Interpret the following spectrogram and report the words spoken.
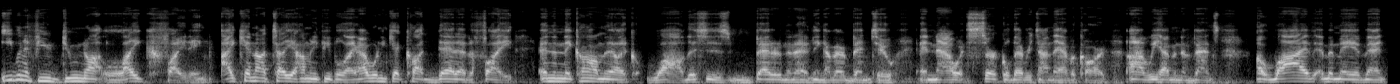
even if you do not like fighting, I cannot tell you how many people like I wouldn't get caught dead at a fight, and then they come and they're like, "Wow, this is better than anything I've ever been to," and now it's circled every time they have a card. Uh, we have an event, a live MMA event.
